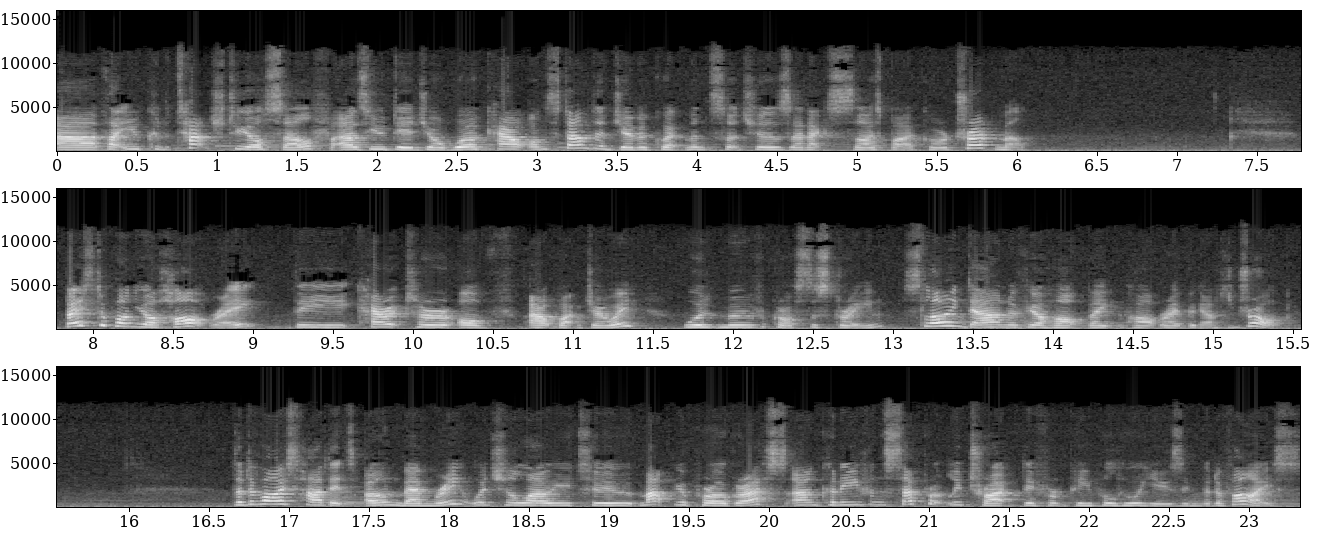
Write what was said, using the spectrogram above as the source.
uh, that you could attach to yourself as you did your workout on standard gym equipment such as an exercise bike or a treadmill. Based upon your heart rate, the character of Outback Joey would move across the screen, slowing down if your heart rate, heart rate began to drop. The device had its own memory, which allowed you to map your progress and could even separately track different people who were using the device,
